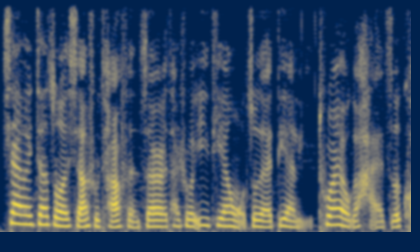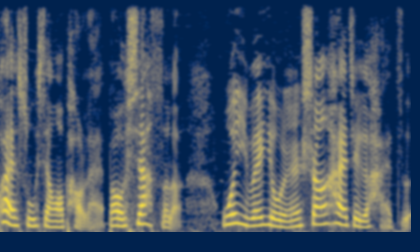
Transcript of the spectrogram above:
下一位叫做小薯条粉丝儿，他说：“一天我坐在店里，突然有个孩子快速向我跑来，把我吓死了。我以为有人伤害这个孩子，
